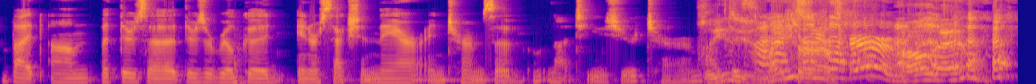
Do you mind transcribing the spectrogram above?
But um, but there's a there's a real good intersection there in terms of not to use your term. Please use my term. term. All right.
